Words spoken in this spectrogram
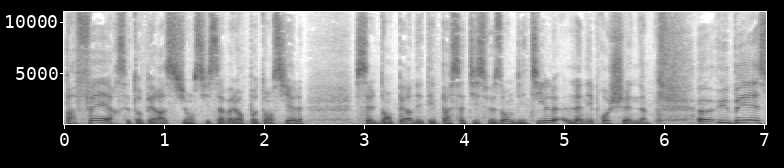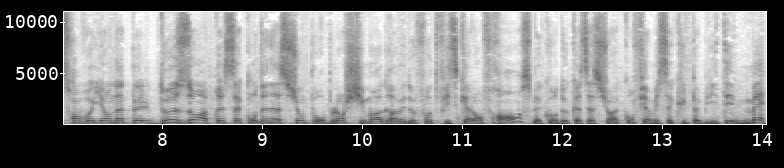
pas faire cette opération si sa valeur potentielle, celle d'Ampère, n'était pas satisfaisante, dit-il, l'année prochaine. Euh, UBS renvoyé en appel deux ans après sa condamnation pour blanchiment aggravé de fraude fiscale en France. La Cour de cassation a confirmé sa culpabilité, mais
